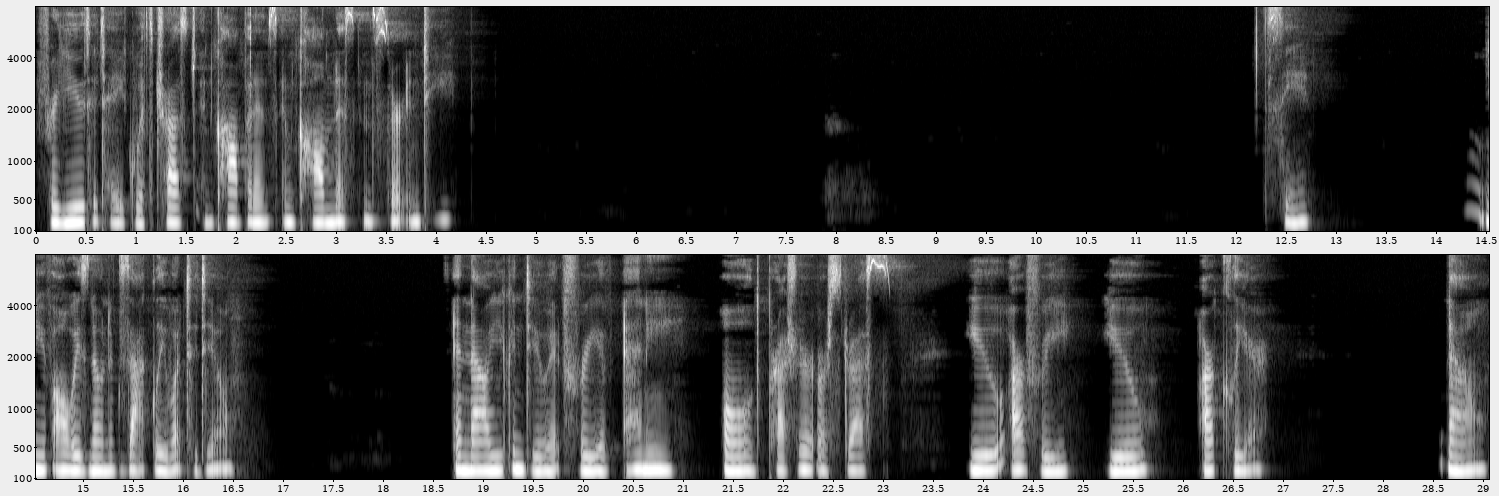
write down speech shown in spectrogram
for you to take with trust and confidence and calmness and certainty. See, you've always known exactly what to do. And now you can do it free of any old pressure or stress. You are free. You are clear. Now,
